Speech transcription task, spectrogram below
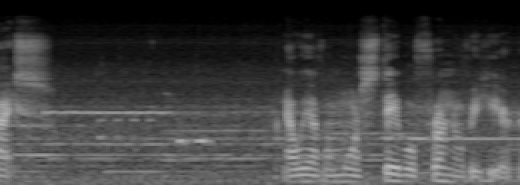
Nice. Now we have a more stable front over here.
